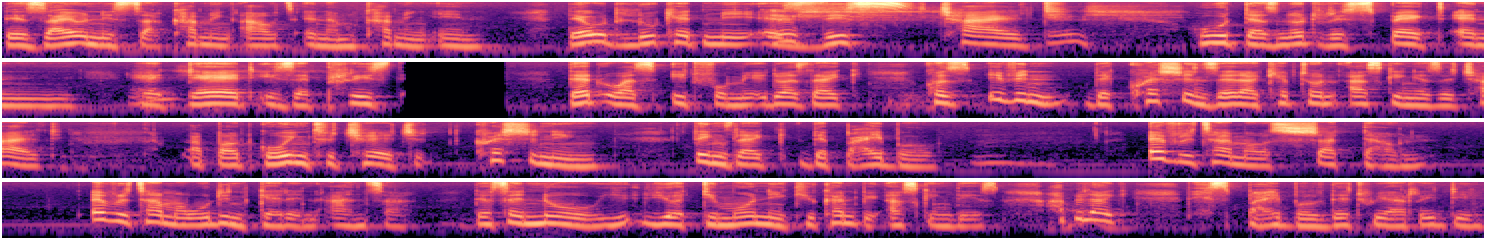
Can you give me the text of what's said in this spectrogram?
the Zionists are coming out and I'm coming in. They would look at me as this child who does not respect, and her dad is a priest. That was it for me. It was like, because even the questions that I kept on asking as a child about going to church, questioning things like the Bible, every time I was shut down, every time I wouldn't get an answer, they say, No, you, you're demonic. You can't be asking this. I'd be like, This Bible that we are reading,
